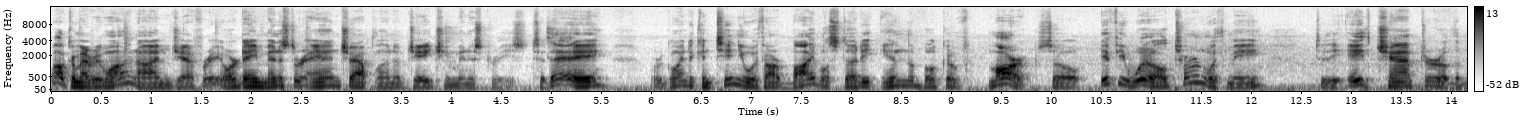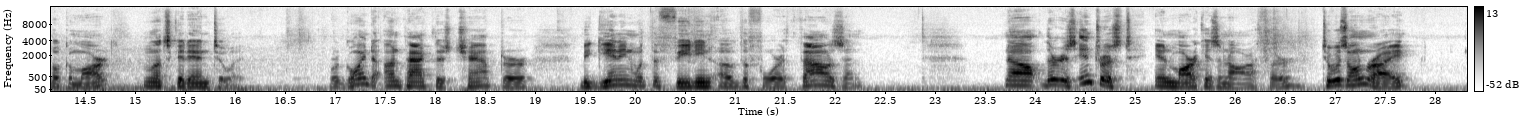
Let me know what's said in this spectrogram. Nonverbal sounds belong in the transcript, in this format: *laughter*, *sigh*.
Welcome, everyone. I'm Jeffrey, ordained minister and chaplain of JHE Ministries. Today, we're going to continue with our Bible study in the book of Mark. So, if you will, turn with me to the eighth chapter of the book of Mark, and let's get into it. We're going to unpack this chapter beginning with the feeding of the 4,000. Now, there is interest in Mark as an author to his own right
